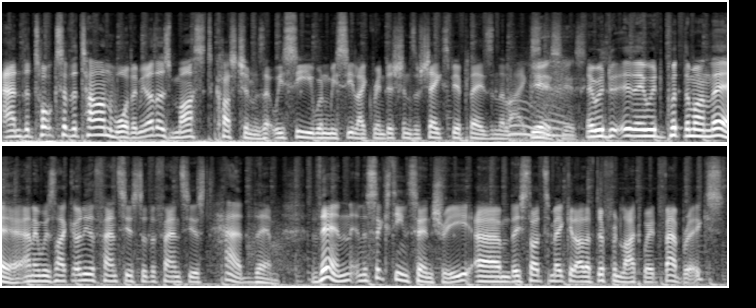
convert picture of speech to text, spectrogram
And the talks of the town wore them. You know those masked costumes that we see when we see like renditions of Shakespeare plays and the likes. Yes, yes. They would they would put them on there, and it was like only the fanciest of the fanciest had them. Then in the 16th century, um, they start to make it out of different lightweight fabrics,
